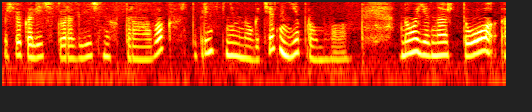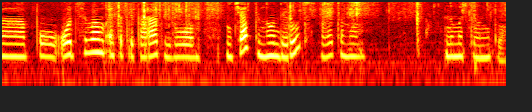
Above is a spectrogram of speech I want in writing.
большое количество различных травок, что, в принципе, немного. Честно, не пробовала. Но я знаю, что э, по отзывам это препарат, его не часто, но берут, поэтому думаю, что он неплох.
